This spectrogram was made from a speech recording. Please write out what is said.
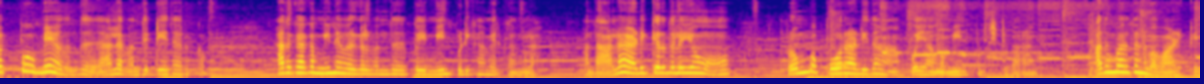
எப்போவுமே அது வந்து அலை வந்துட்டே தான் இருக்கும். அதுக்காக மீனவர்கள் வந்து போய் மீன் பிடிக்காம இருக்காங்களா? அந்த அலை அடிக்கிறதுலையும் ரொம்ப போராடி தான் போய் அவங்க மீன் பிடிச்சிட்டு வராங்க. அது மாதிரி தான் நம்ம வாழ்க்கை.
